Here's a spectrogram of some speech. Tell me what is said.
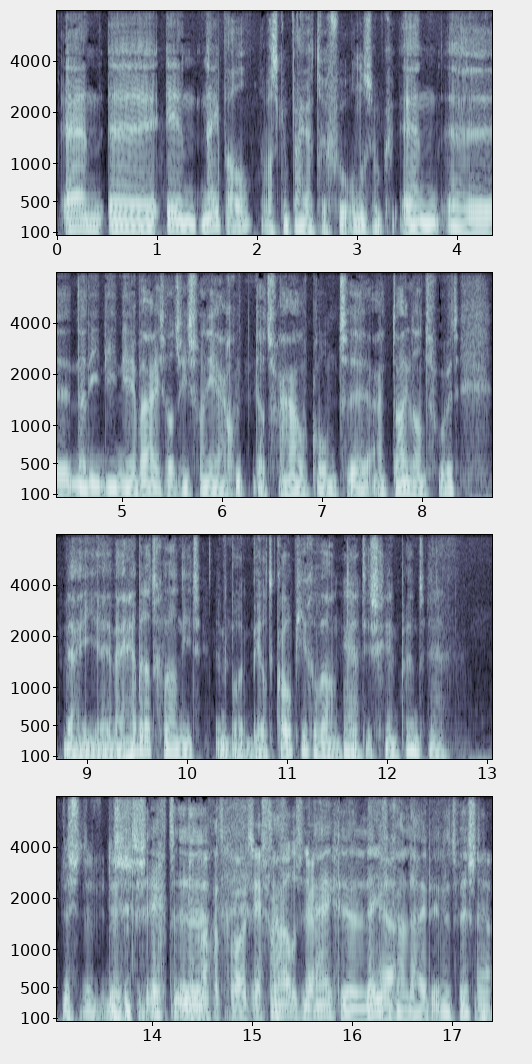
En uh, in Nepal, daar was ik een paar jaar terug voor onderzoek... en uh, nou die, die Neerwaris had zoiets van... ja goed, dat verhaal komt uh, uit Thailand voort. Wij, wij hebben dat gewoon niet. Een beeld koop je gewoon, ja. dat is geen punt. Ja. Dus, dus, dus, het is echt, je mag het gewoon het echt verhaal is een eigen leven gaan leiden in het Westen. Ja,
